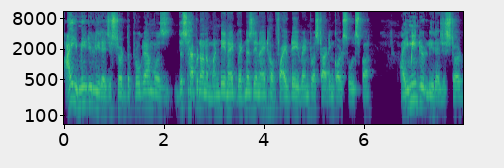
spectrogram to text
I immediately registered. The program was this happened on a Monday night, Wednesday night, her five day event was starting called Soul Spa. I immediately registered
